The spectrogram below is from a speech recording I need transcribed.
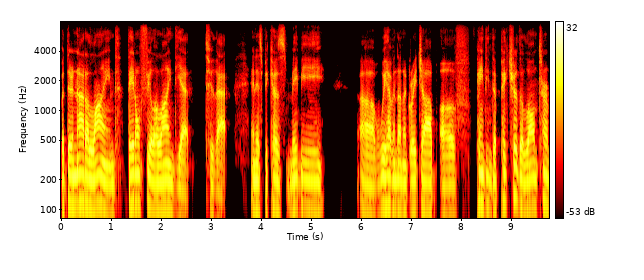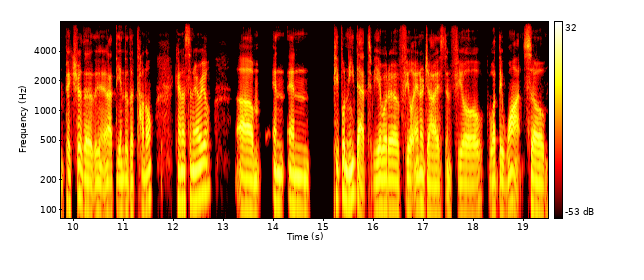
but they're not aligned. They don't feel aligned yet to that. And it's because maybe uh, we haven't done a great job of painting the picture, the long-term picture, the, the at the end of the tunnel kind of scenario. Um, and and people need that to be able to feel energized and feel what they want. So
